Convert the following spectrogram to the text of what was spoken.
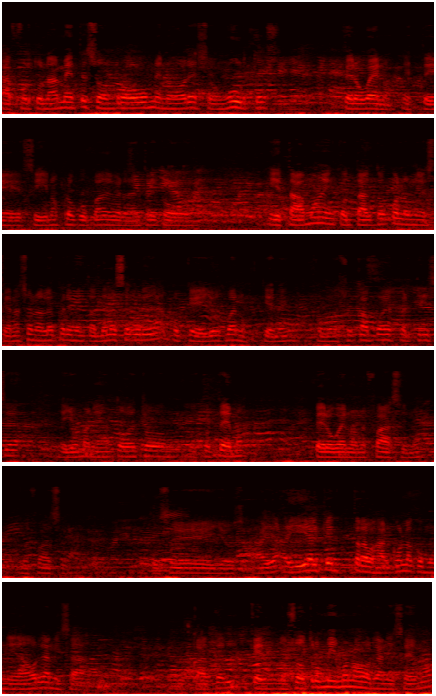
Afortunadamente son robos menores, son hurtos, pero bueno, este sí nos preocupa de verdad entre todos. Y estábamos en contacto con la Universidad Nacional Experimental de la Seguridad, porque ellos, bueno, tienen como su campo de experticia, ellos manejan todos estos, estos temas, pero bueno, no es fácil, ¿no? No es fácil. Entonces, ellos, ahí, hay que trabajar con la comunidad organizada, buscar que, nosotros mismos nos organicemos.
